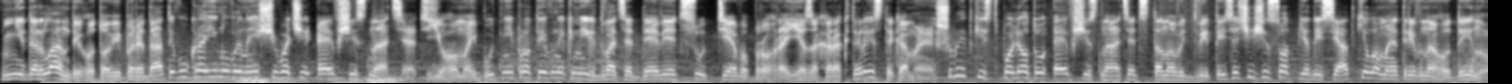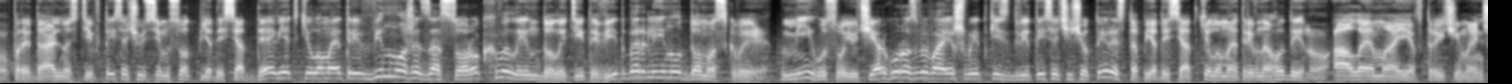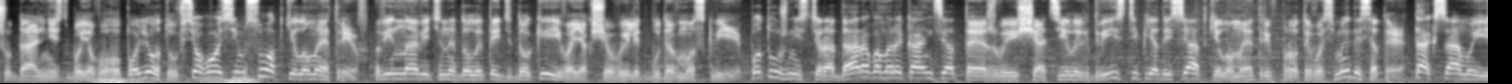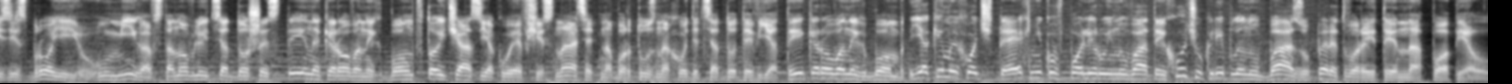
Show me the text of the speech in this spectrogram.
Нідерланди готові передати в Україну винищувачі F-16. Його майбутній противник міг 29 суттєво програє за характеристиками. Швидкість польоту F-16 становить 2650 км на годину. При дальності в 1759 км він може за 40 хвилин долетіти від Берліну до Москви. Міг у свою чергу розвиває швидкість 2450 км на годину, але має втричі меншу дальність бойового польоту всього 700 кілометрів. Він навіть не долетить до Києва, якщо виліт буде в Москві. Потужність радара в американця теж вища цілих 250 кілометрів проти 80. Так само і зі зброєю. У Міга встановлюється до шести некерованих бомб, в той час як у F-16 на борту знаходяться до дев'яти керованих бомб, якими хоч техніку в полі руйнувати, хоч укріплену базу перетворити на попіл.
